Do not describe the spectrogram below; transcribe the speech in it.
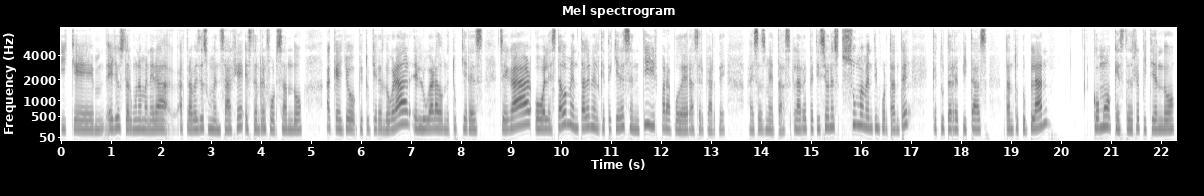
y que mm, ellos de alguna manera a través de su mensaje estén reforzando aquello que tú quieres lograr, el lugar a donde tú quieres llegar o el estado mental en el que te quieres sentir para poder acercarte a esas metas. La repetición es sumamente importante, que tú te repitas tanto tu plan como que estés repitiendo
